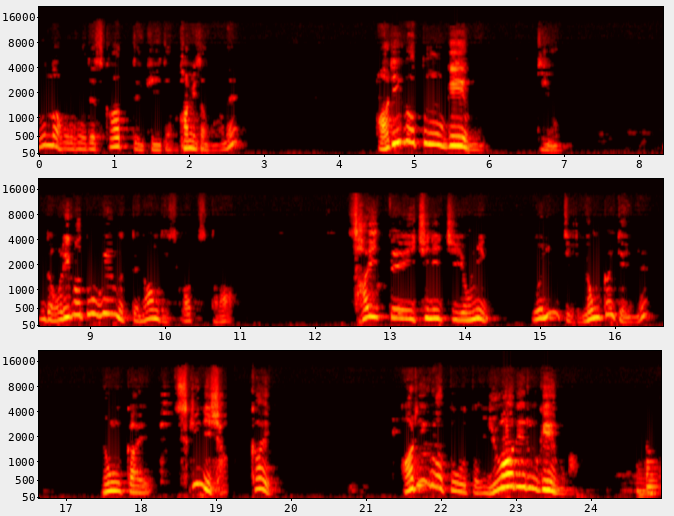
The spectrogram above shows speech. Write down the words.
どんな方法ですかって聞いたら、神様がね、ありがとうゲームっていう。で、ありがとうゲームって何ですかって言ったら、最低1日4人。4人って言うと4回って言うね。4回。月に100回。ありがとうと言われるゲームなの。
